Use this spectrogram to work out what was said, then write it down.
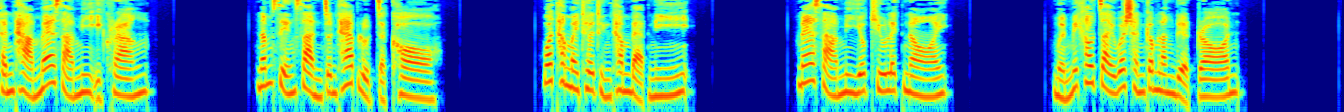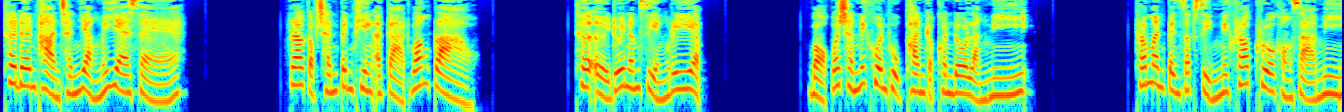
ฉันถามแม่สามีอีกครั้ง น้ำเสียงสั่นจนแทบหลุดจากคอ ว่าทำไมเธอถึงทำแบบนี้ แม่สามียกคิ้วเล็กน้อย เหมือนไม่เข้าใจว่าฉันกำลังเดือดร้อน เธอเดินผ่านฉันอย่างไม่แยแสราวกับฉันเป็นเพียงอากาศว่างเปล่า เธอเอ่ยด้วยน้ำเสียงเรียบ บอกว่าฉันไม่ควรผูกพันกับคอนโดหลังนี้ เพราะมันเป็นทรัพย์สินในครอบครัวของสามี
